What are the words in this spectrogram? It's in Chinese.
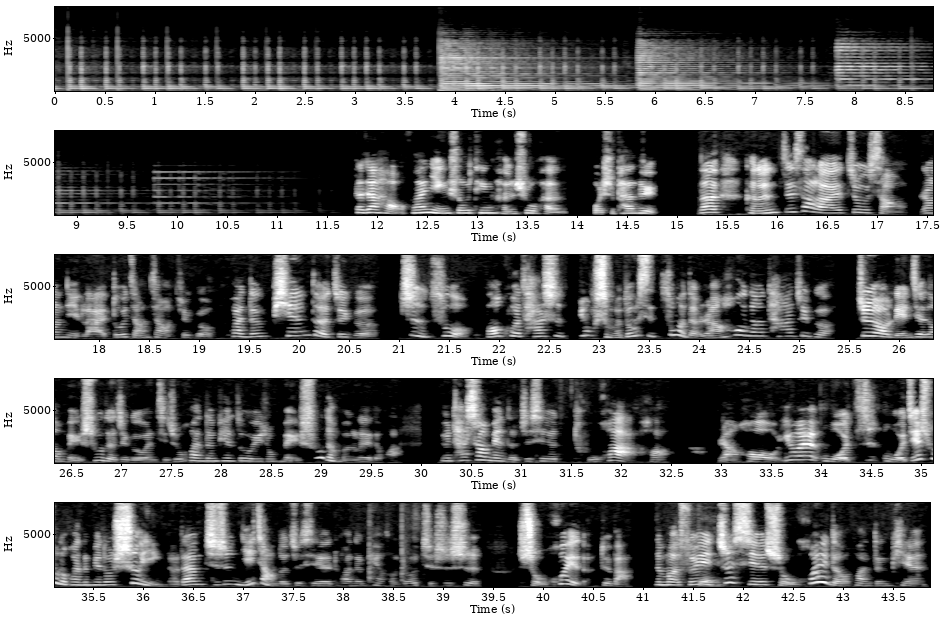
家好，欢迎收听横竖横，我是潘律。那可能接下来就想让你来多讲讲这个幻灯片的这个制作，包括它是用什么东西做的。然后呢，它这个就要连接到美术的这个问题，就幻灯片作为一种美术的门类的话，因为它上面的这些图画哈，然后因为我接我接触的幻灯片都是摄影的，但其实你讲的这些幻灯片很多其实是手绘的，对吧？那么所以这些手绘的幻灯片。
